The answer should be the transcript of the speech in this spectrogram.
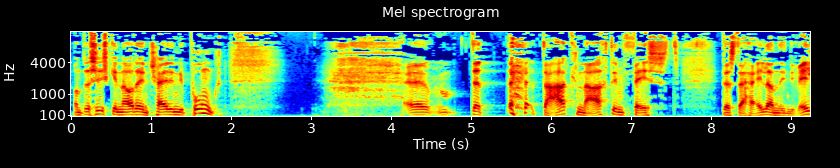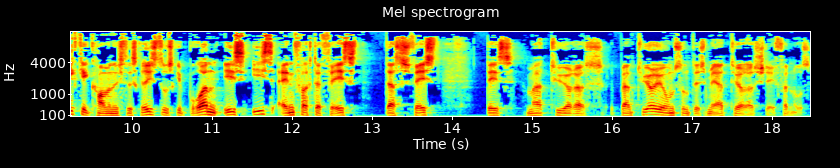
Und das ist genau der entscheidende Punkt. Ähm, der Tag nach dem Fest dass der Heiland in die Welt gekommen ist, dass Christus geboren ist, ist einfach der Fest, das Fest des Martyrers, Martyriums und des Märtyrers Stephanus.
